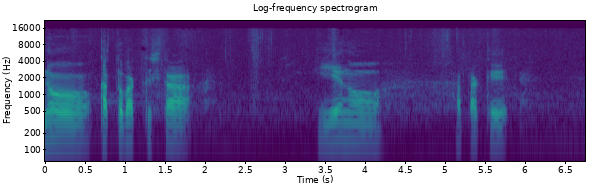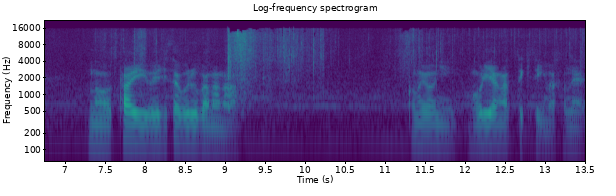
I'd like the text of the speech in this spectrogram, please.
日カットバックした家の畑のタイベジタブルバナナこのように盛り上がってきていますね。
